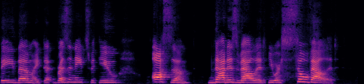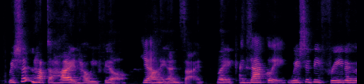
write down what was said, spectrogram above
they, them ide- resonates with you, awesome. That is valid. You are so valid. We shouldn't have to hide how we feel Yeah, on the inside. Like exactly. we should be free to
